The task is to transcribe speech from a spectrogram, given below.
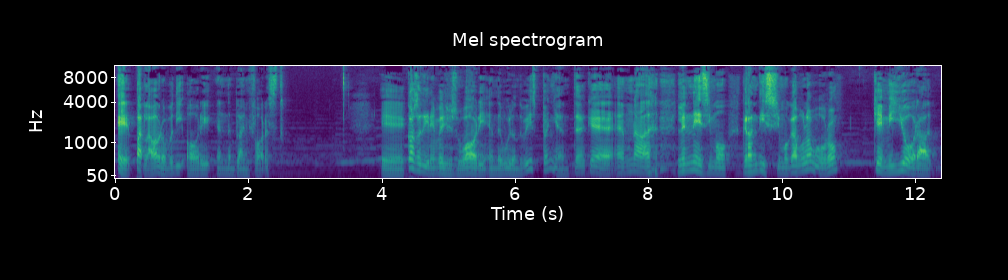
e parlava proprio di Ori and Blind Forest. E cosa dire invece su Ori and the Will of the Wisp? Niente, che è una, l'ennesimo grandissimo capolavoro che migliora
